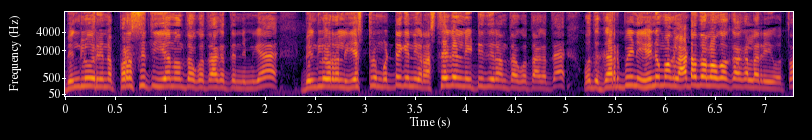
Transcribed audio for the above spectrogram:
ಬೆಂಗಳೂರಿನ ಪರಿಸ್ಥಿತಿ ಏನು ಅಂತ ಗೊತ್ತಾಗುತ್ತೆ ನಿಮಗೆ. ಬೆಂಗಳೂರಲ್ಲಿ ಎಷ್ಟು ಮಟ್ಟಿಗೆ ನೀವು ರಸ್ತೆಗಳನ್ನ ಇಟ್ಟಿದ್ದೀರ ಅಂತ ಗೊತ್ತಾಗುತ್ತೆ. ಒಂದು ಗರ್ಭಿಣಿ ಹೆಣ್ಣು ಮಗಳು ಆಟೋದಲ್ಲಿ ಹೋಗೋಕ್ಕಾಗಲ್ಲ ರೀ ಇವತ್ತು.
